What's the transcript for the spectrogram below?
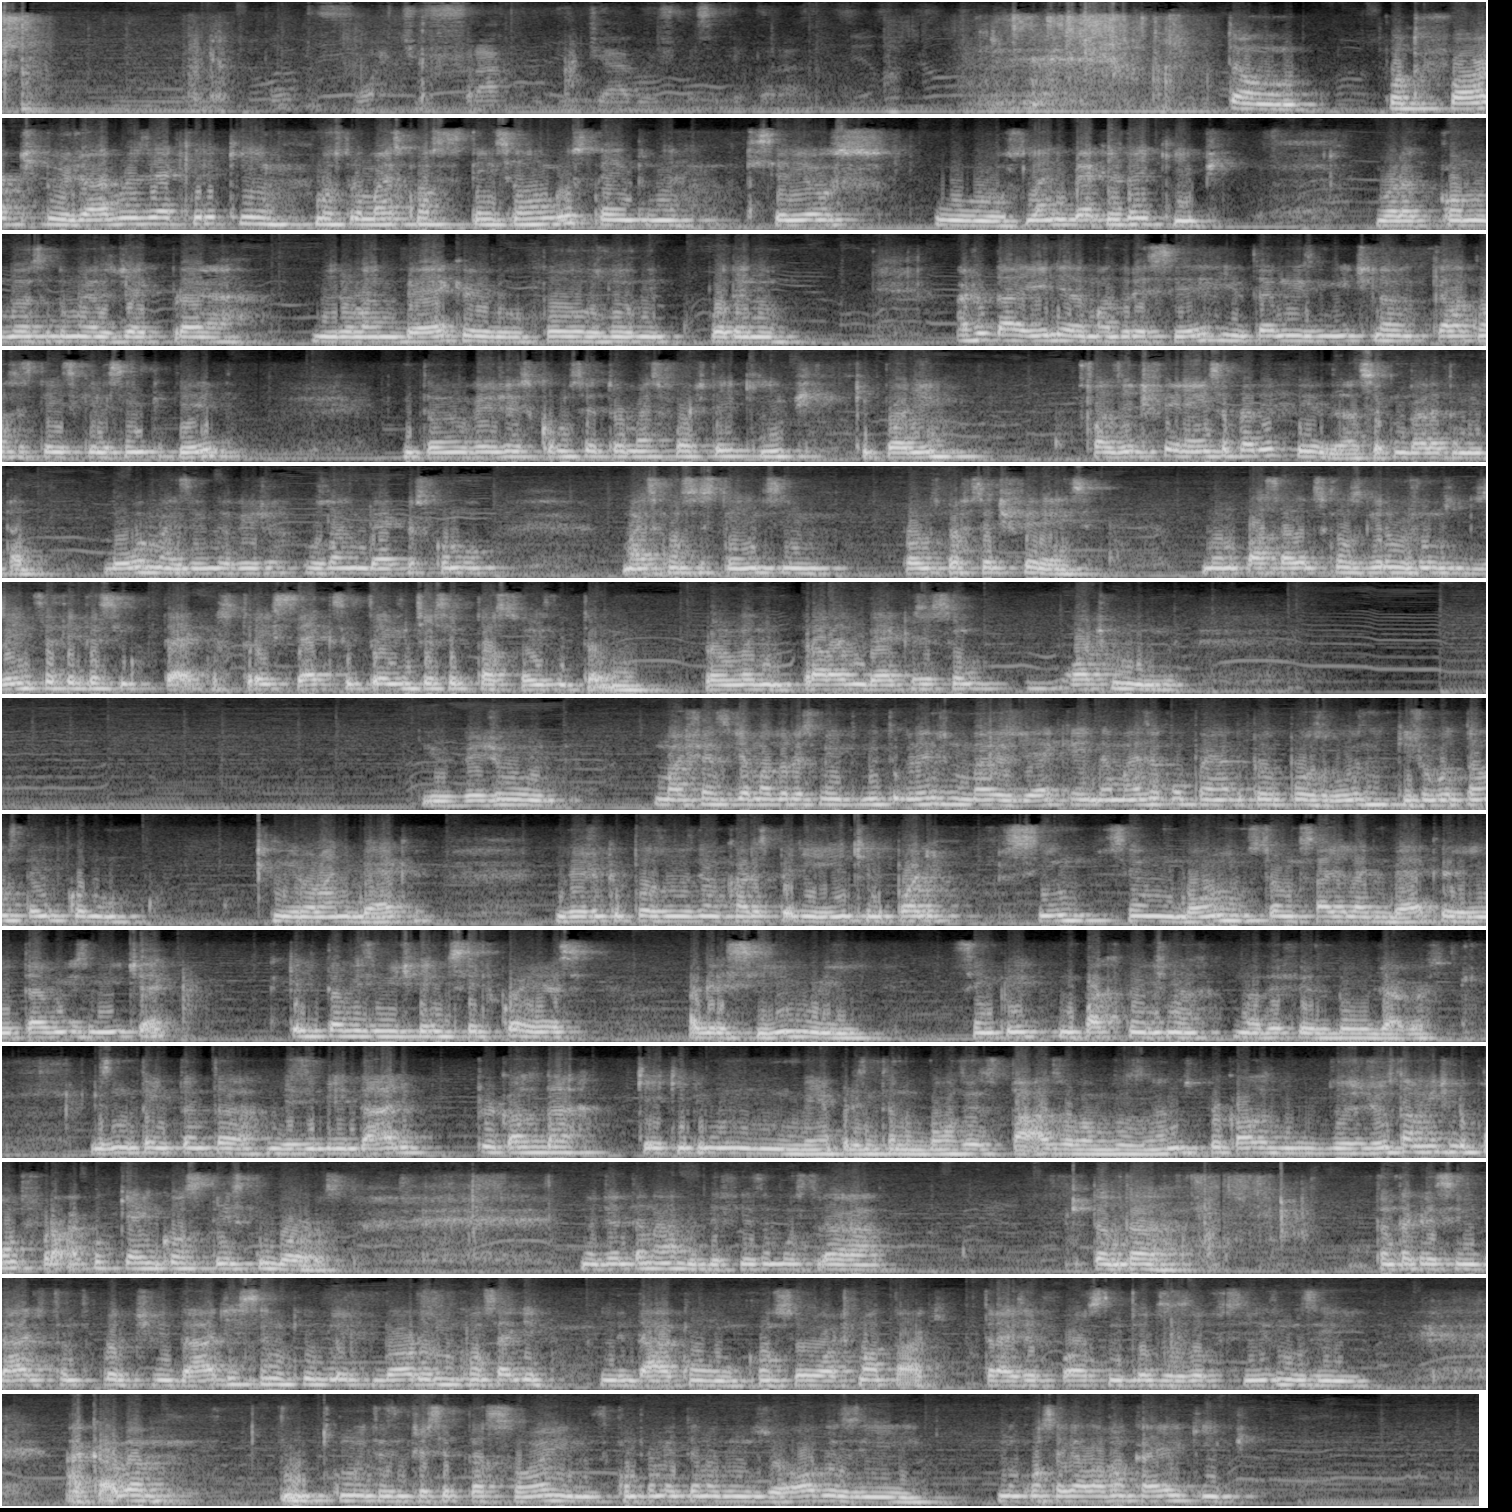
o ponto forte e fraco do Jaguars nessa temporada? Então, ponto forte do Jaguars é aquele que mostrou mais consistência ao longo dos tempos, né? Que seria os, os linebackers da equipe. Agora, com a mudança do Miles Jack para middle linebacker, o Paul podendo ajudar ele a amadurecer e o Tevin Smith naquela consistência que ele sempre teve. Então eu vejo isso como o setor mais forte da equipe, que pode fazer diferença para a defesa. A secundária também está boa, mas ainda vejo os linebackers como mais consistentes e prontos para fazer diferença. No ano passado eles conseguiram juntos 275 tackles, 3 sacks e 3 interceptações, então para linebackers isso é um ótimo número. Eu vejo uma chance de amadurecimento muito grande no Miles Jack, ainda mais acompanhado pelo Pozluzny, que jogou tanto tempo como middle linebacker. Vejo que o Pozluzny é um cara experiente, ele pode sim ser um bom strong side linebacker, e o Tevin Smith é aquele Tevin Smith que a gente sempre conhece, agressivo e sempre impactante na, na defesa do Jaguars. Eles não têm tanta visibilidade por causa da que a equipe não vem apresentando bons resultados ao longo dos anos, por causa do, do- justamente do ponto fraco que é a inconsistência do Boros. Não adianta nada a defesa mostrar tanta, tanta agressividade, tanta produtividade, sendo que o Blake Bortles não consegue lidar com com seu ótimo ataque. Traz reforços em todas as off-seasons e acaba com muitas interceptações, comprometendo alguns jogos e não consegue alavancar a equipe.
